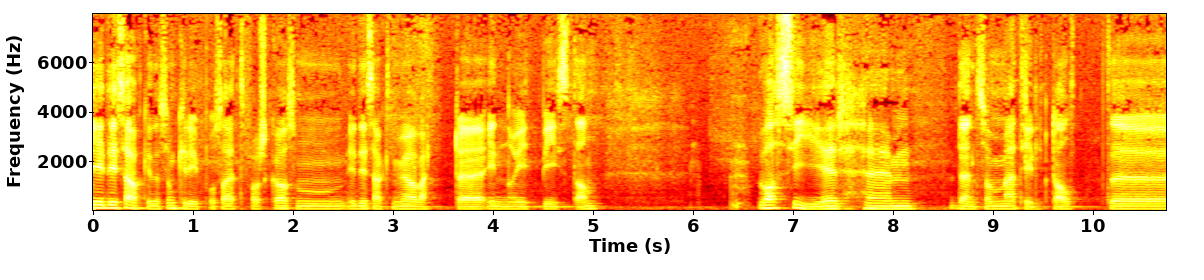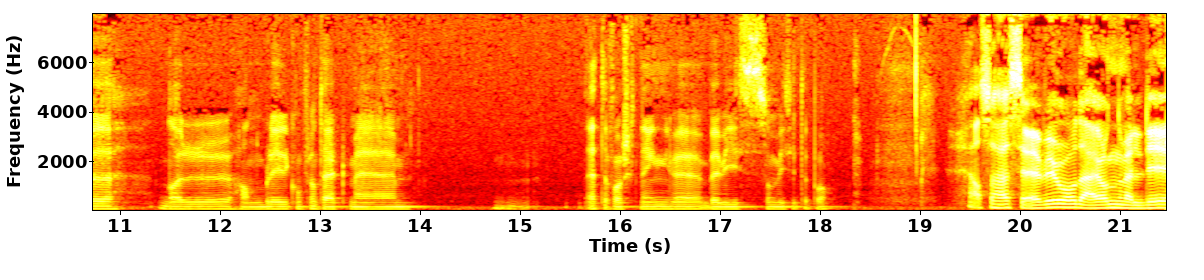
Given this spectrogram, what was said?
I de sakene som Kripos har etterforska, og som, i de sakene vi har vært inne og gitt bistand, hva sier um, den som er tiltalt, uh, når han blir konfrontert med etterforskning, uh, bevis som vi sitter på? Altså her ser vi jo, Det er jo en veldig,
